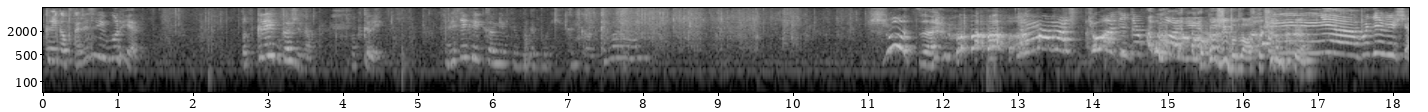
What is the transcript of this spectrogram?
Крика, покажи свій бургер. Открий, покажи нам. Открий. Дивіться, який камінки буде бургер. Крика, відкривай. Що це? Мама, що це таке? Покажи, будь ласка, що там таке? Ні, подивися.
